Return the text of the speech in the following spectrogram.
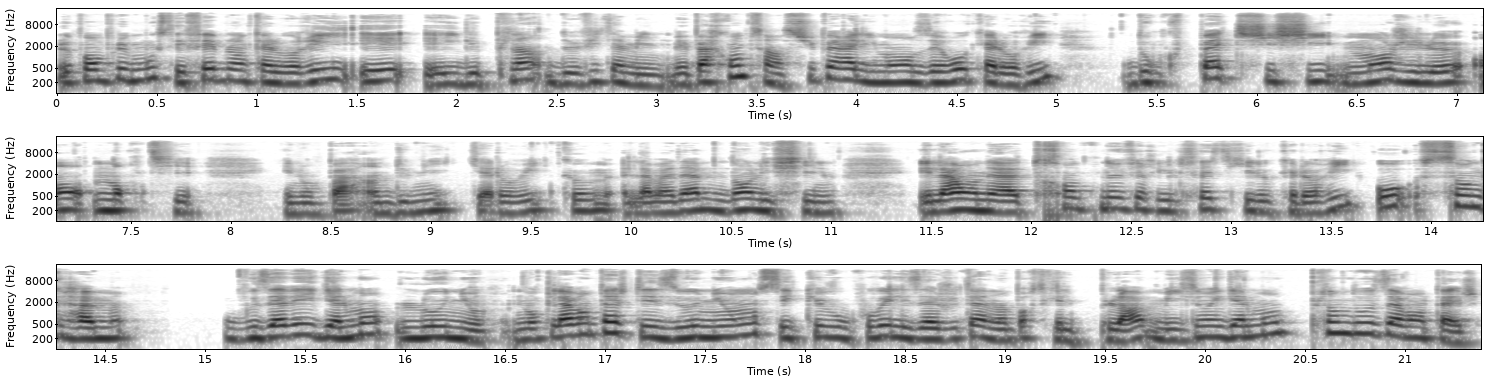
le pamplemousse est faible en calories et, il est plein de vitamines. Mais par contre, c'est un super aliment zéro calories, donc pas de chichi, mangez-le en entier. Et non pas un demi-calorie comme la madame dans les films. Et là, on est à 39,7 kilocalories au 100 grammes. Vous avez également l'oignon. Donc l'avantage des oignons, c'est que vous pouvez les ajouter à n'importe quel plat, mais ils ont également plein d'autres avantages.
